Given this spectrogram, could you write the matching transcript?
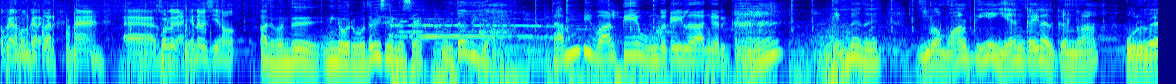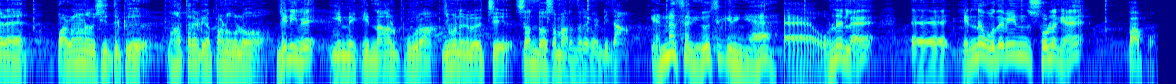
உட்காருங்க உட்காருங்க சொல்லுங்க என்ன விஷயம்? அது வந்து நீங்க ஒரு உதவி செய்யணும் சார். உதவியா? தம்பி வாழ்க்கையே உங்க கையில தாங்க இருக்கு. என்னது? இவன் வாழ்க்கையே என் கையில இருக்குன்றான்? ஒருவேளை பலான விஷயத்துக்கு மாத்திரை கேட்பானுங்களோ? எனிவே இன்னைக்கு நாள் பூரா இவனுங்களை வச்சு சந்தோஷமா இருந்துட வேண்டிதான். என்ன சார் யோசிக்கிறீங்க? ஒன்றும் இல்லை என்ன உதவின்னு சொல்லுங்க. பார்ப்போம்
